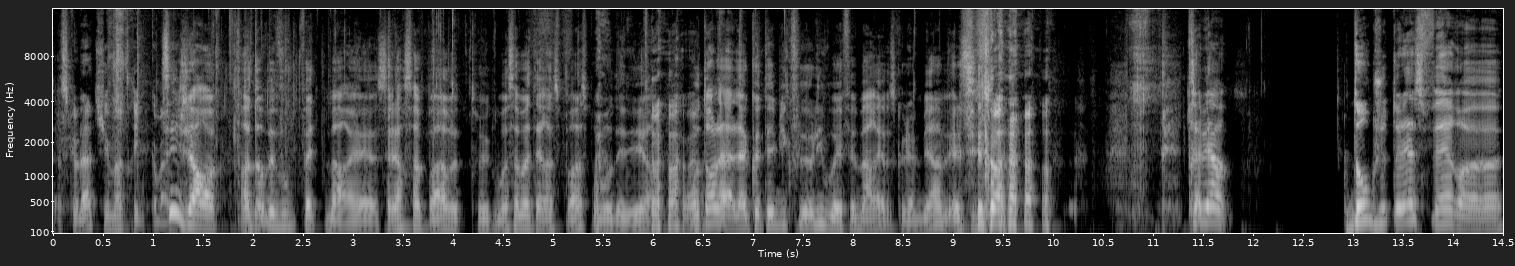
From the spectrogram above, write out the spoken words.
Parce que là tu m'intrigues quand même. C'est genre, ah non, mais vous me faites marrer, ça a l'air sympa votre truc, moi ça m'intéresse pas, c'est pas mon délire. Autant la, la côté Big Flo vous m'avez fait marrer parce que j'aime bien, mais c'est Très bien. Donc je te laisse faire, euh,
